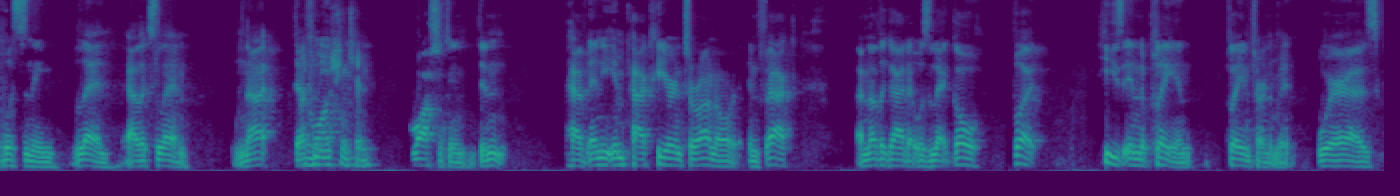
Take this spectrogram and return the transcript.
what's his name, Len, Alex Len, not definitely Washington. Washington didn't have any impact here in Toronto. In fact, another guy that was let go, but he's in the playing playing tournament, whereas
